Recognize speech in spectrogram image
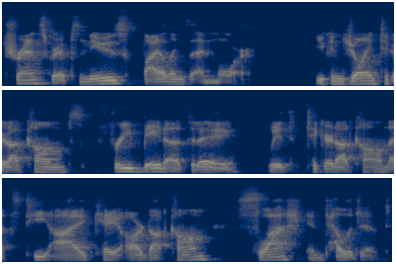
transcripts, news, filings, and more. You can join Tikr.com's free beta today with Tikr.com, That's T-I-K-R.com slash intelligent.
